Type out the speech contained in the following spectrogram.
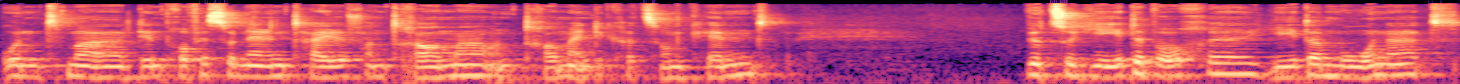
und man den professionellen Teil von Trauma und Traumaintegration kennt, wird so jede Woche, jeder Monat,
